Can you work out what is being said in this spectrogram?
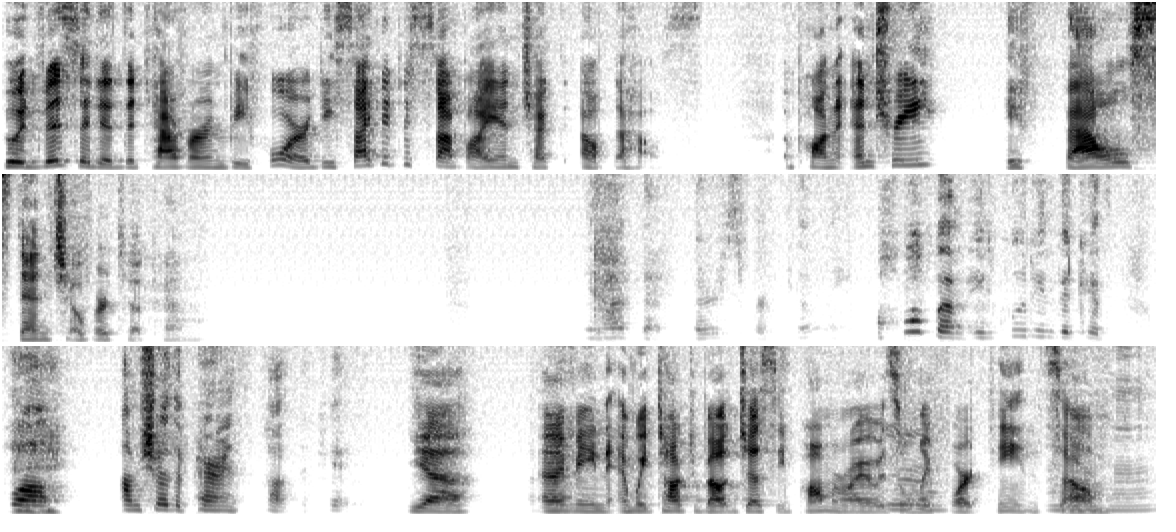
who had visited the tavern before, decided to stop by and check out the house. Upon entry, a foul stench overtook him. They have that thirst for. All of them, including the kids. Well, I'm sure the parents taught the kids. Yeah. And I mean, and we talked about Jesse Pomeroy who was only Mm. 14. So, Mhm.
